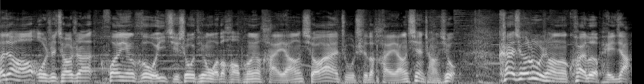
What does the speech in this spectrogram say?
大家好，我是乔杉，欢迎和我一起收听我的好朋友海洋小爱主持的《海洋现场秀》。开车路上的快乐陪驾，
